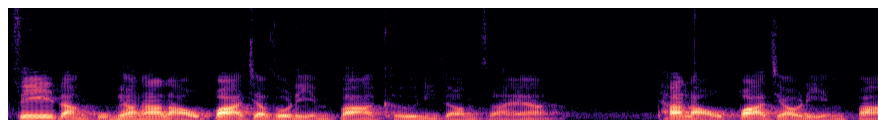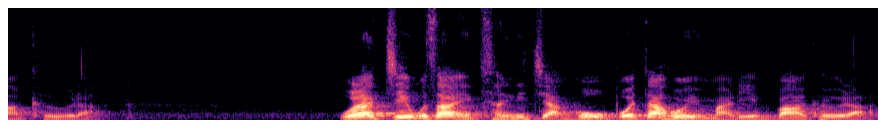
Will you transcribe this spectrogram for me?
这一档股票他老爸叫做联发科，你知道不知道？他老爸叫联发科啦。我在节目上也曾经讲过，我不会带会员买联发科啦。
